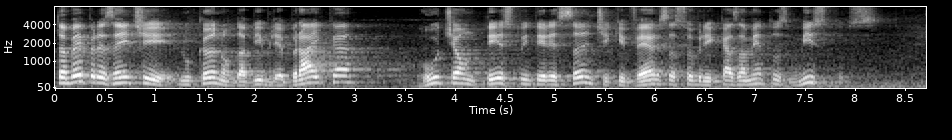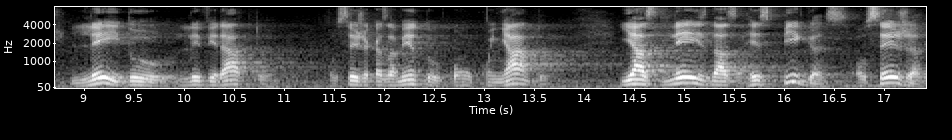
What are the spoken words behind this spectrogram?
Também presente no cânon da Bíblia hebraica, Ruth é um texto interessante que versa sobre casamentos mistos, lei do levirato, ou seja, casamento com o cunhado, e as leis das respigas, ou seja,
